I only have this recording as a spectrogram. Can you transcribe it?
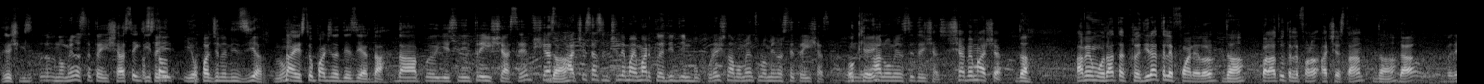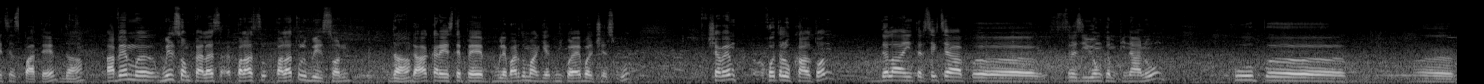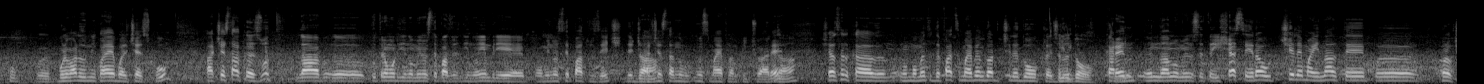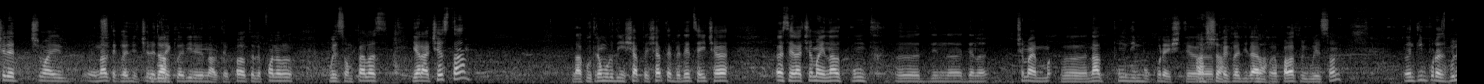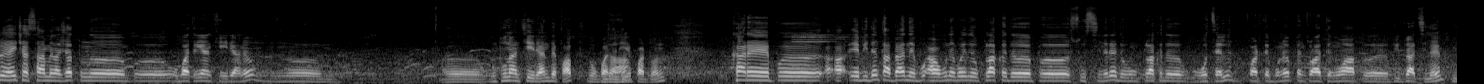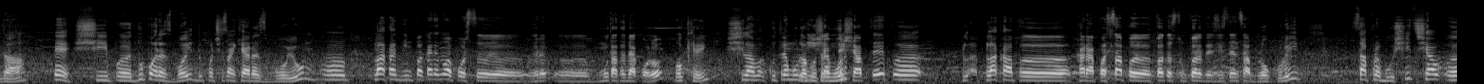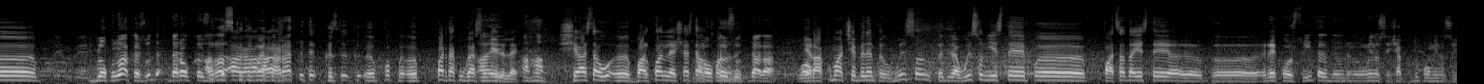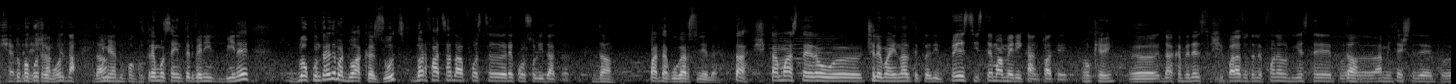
deci în 1936 Asta existau... e, e o pagină din ziar, nu? Da, este o pagină de ziar, da. da este din 36 și asta, Da. acestea sunt cele mai mari clădiri din București la momentul 1936. Ok. În anul 1936. Și avem așa. Da, Avem odată clădirea telefoanelor, da, Palatul Telefonelor, acesta, Da. da, vedeți în spate. da, Avem uh, Wilson Palace, Palatul, Palatul Wilson, da. da, care este pe Bulevardul Maghe- Nicolae Bălcescu. Și avem hotelul Carlton, de la intersecția uh, străzii Ion Câmpinanu cu, uh, uh, cu uh, Bulevardul Nicolae Bălcescu. Acesta a căzut la uh, cu tremur din 1940, din noiembrie 1940, deci Da. acesta nu, nu se mai află în picioare. Da. Și astfel că în momentul de față mai avem doar cele două clădiri, Cele două. care Mhm. în anul 1936 erau cele mai înalte, uh, mă rog, cele, cele mai înalte clădiri, cele Da. trei clădiri înalte. Palatul Telefonelor, Wilson Palace, iar acesta la cutremurul din 77, vedeți aici, ăsta era cel mai înalt punct uh, din, uh, din cel mai uh, înalt punct din București, uh, Așa, pe clădirea da. uh, Palatului Wilson. În timpul războiului aici s-a amenajat un, uh, o baterie antiaeriană, un, uh, uh, un tun antiaerian de fapt, nu o baterie, Da. pardon, care uh, a- evident avea nevo- a avut nevoie de o placă de uh, susținere, de o placă de oțel foarte bună pentru a atenua uh, vibrațiile. Da, E, și uh, după război, după ce s-a încheiat războiul, uh, placa din păcate nu a fost uh, ră- uh, mutată de acolo ok. și la cutremurul La din cutremur? 77, uh, pla- placa uh, care apăsa pe toată structura de rezistență a blocului s-a prăbușit și a, uh, blocul nu a căzut, dar au căzut Arată câteva etaje. arat câte, câte, câte, uh, partea cu garsonierele. Ai- aha. Și asta, uh, balcoanele și astea Balcoanele. au căzut. Da, da. Wow. Iar acum ce vedem pe Wilson, clădirea Wilson este uh, fațada este uh, uh, reconstruită în 1907, după 1977. După cutremur, Da, da. imediat după cutremur s-a intervenit bine. Blocul într-adevăr nu a căzut, doar fațada a fost uh, reconsolidată Da, partea cu garsonierele. Da, și cam astea erau uh, cele mai înalte clădiri pe sistem american, toate. ok. Uh, dacă vedeți și Palatul Telefonelor este, uh, Da. amintește de uh,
